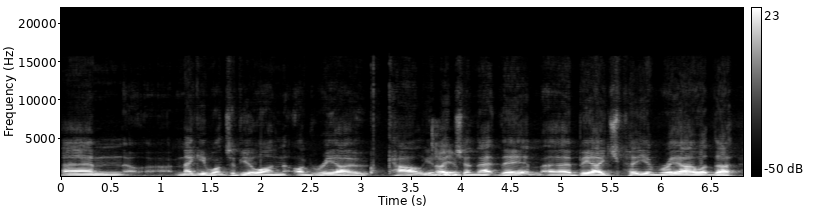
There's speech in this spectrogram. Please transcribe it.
Um, Maggie wants a view on, on Rio, Carl. You oh, mentioned that there. Uh, BHP and Rio at the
